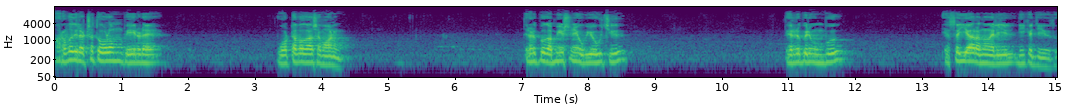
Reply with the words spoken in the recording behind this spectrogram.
അറുപത് ലക്ഷത്തോളം പേരുടെ വോട്ടവകാശമാണ്. തിരഞ്ഞെടുപ്പ് കമ്മീഷനെ ഉപയോഗിച്ച് തിരഞ്ഞെടുപ്പിന് മുമ്പ് എസ് ഐ ആർ എന്ന നിലയിൽ നീക്കം ചെയ്തത്.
